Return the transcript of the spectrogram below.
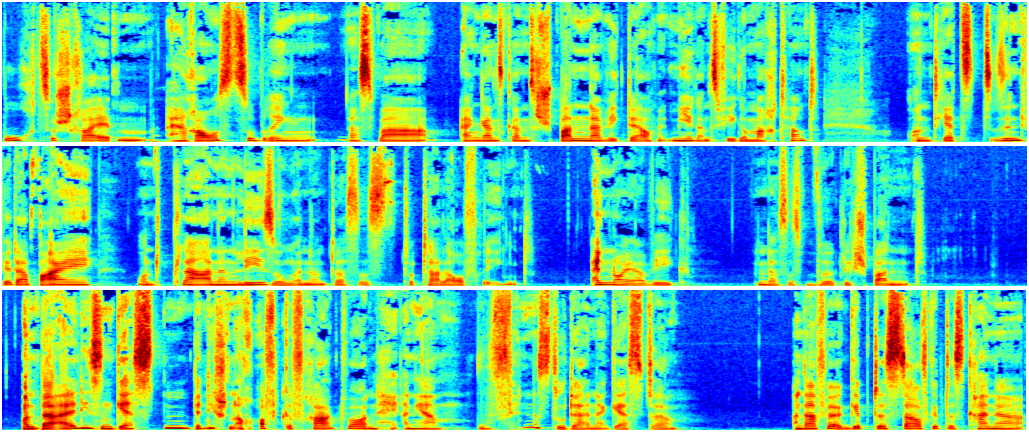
Buch zu schreiben, herauszubringen, das war ein ganz, ganz spannender Weg, der auch mit mir ganz viel gemacht hat. Und jetzt sind wir dabei und planen Lesungen und das ist total aufregend. Ein neuer Weg. Und das ist wirklich spannend. Und bei all diesen Gästen bin ich schon auch oft gefragt worden, hey Anja, wo findest du deine Gäste? Und dafür gibt es, darauf gibt es keine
